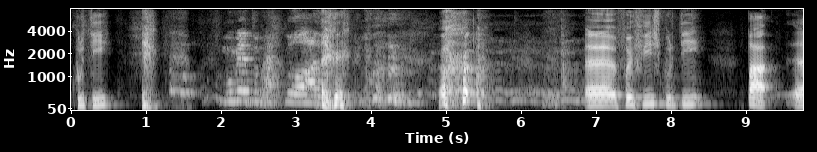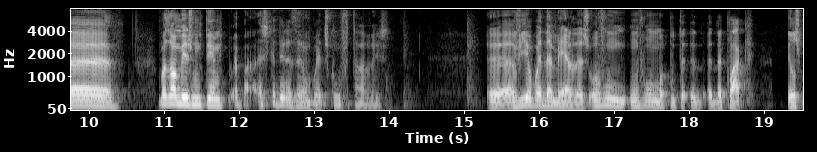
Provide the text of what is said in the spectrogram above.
Curti. Momento barcolado. Uh, foi fixe, curti. Pá, uh, mas ao mesmo tempo, epá, as cadeiras eram bem desconfortáveis. Uh, havia bué da merdas. Houve, um, uma puta uh, da claque. Eles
